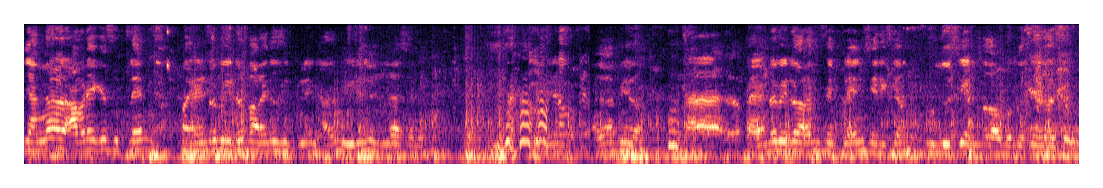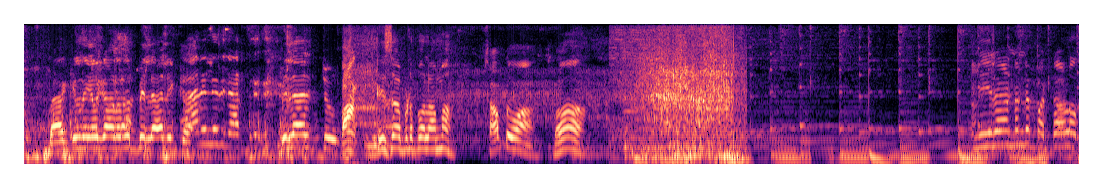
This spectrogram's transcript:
ഞങ്ങൾ അവിടെയൊക്കെ സിപ്ലൈൻ ഫൈവ് ഹൺഡ്രഡ് മീറ്റർ പറയുന്ന സിപ്ലൈൻ അത് വീഡിയോയിലില്ല ശരി. ഫൈവ് മീറ്റർ പറയുന്ന സിപ്ലൈൻ ശരിക്കും എൺപതോ മുന്നൂറ്റി എഴുപതോ ബാക്കിൽ നിങ്ങൾ കാണുന്നത് ബിലാലിക്കാൻ ബിലാൽ ടു. ടീ ഷോപ്പിൽ പോലാമാ ഷോപ്പിൽ വാ. നീലാണ്ടന്റെ പട്ടാളം.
